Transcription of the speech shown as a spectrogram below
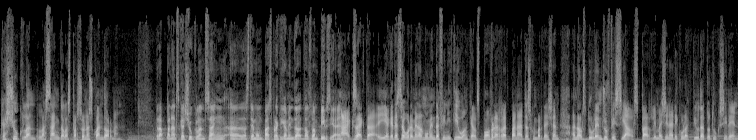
que xuclen la sang de les persones quan dormen. Ratpenats que xuclen sang, eh, estem a un pas pràcticament de, dels vampirs ja, eh? Ah, exacte. I aquest és segurament el moment definitiu en què els pobres ratpenats es converteixen en els dolents oficials per l'imaginari col·lectiu de tot Occident.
